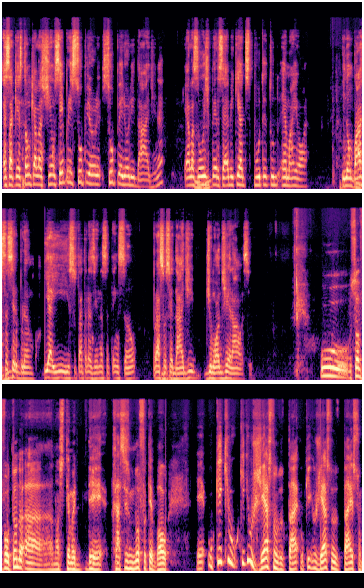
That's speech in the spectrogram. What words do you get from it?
Essa questão que elas tinham sempre superior, superioridade, né? Elas uhum. hoje percebem que a disputa é, tudo, é maior. E não basta uhum. ser branco. E aí isso está trazendo essa tensão para a sociedade de modo geral. Assim. O, só voltando ao nosso tema de racismo no futebol, é, o que que o, que que o gesto do o que que o gesto do Tyson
